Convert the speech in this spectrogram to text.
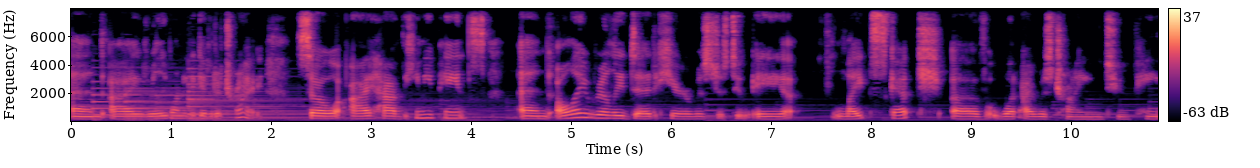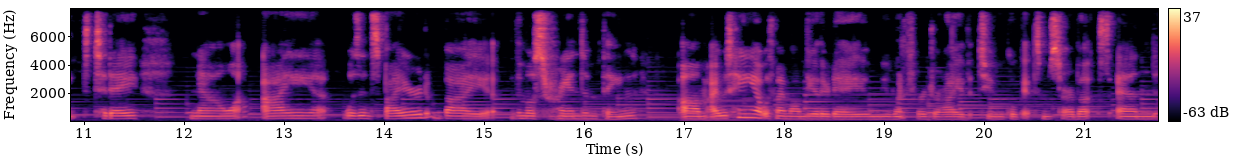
And I really wanted to give it a try. So I have the Himi paints and all I really did here was just do a light sketch of what I was trying to paint today. Now, I was inspired by the most random thing. Um, I was hanging out with my mom the other day and we went for a drive to go get some Starbucks and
